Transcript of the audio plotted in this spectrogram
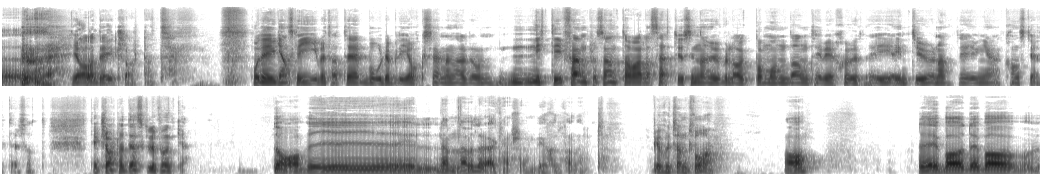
Uh, ja, det är klart att. Och det är ganska givet att det borde bli också. Jag menar, de, 95 procent av alla sätter ju sina huvudlag på måndagen till V7 i intervjuerna. Det är ju inga konstigheter. Så det är klart att det skulle funka. Ja, vi lämnar väl det där kanske, V751. V752? Ja. Det är bara, det är bara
